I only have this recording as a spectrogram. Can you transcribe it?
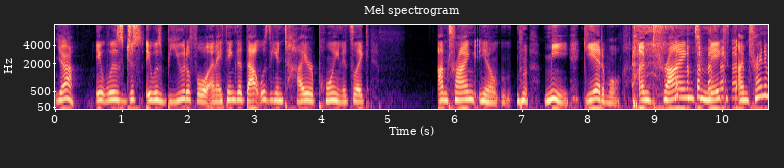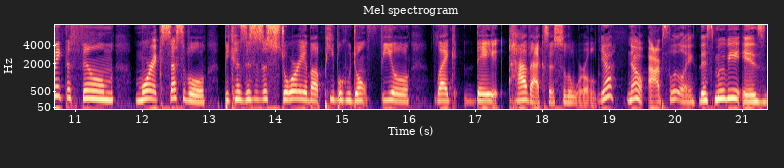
Yeah. It was just it was beautiful and I think that that was the entire point. It's like I'm trying, you know, me, Guillermo. I'm trying to make I'm trying to make the film more accessible because this is a story about people who don't feel like they have access to the world. Yeah, no, absolutely. This movie is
